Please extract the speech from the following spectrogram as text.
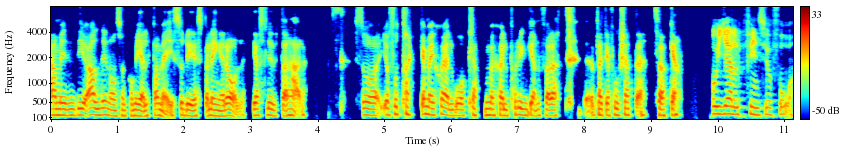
ja, men det är ju aldrig någon som kommer hjälpa mig, så det spelar ingen roll. Jag slutar här. Så jag får tacka mig själv och klappa mig själv på ryggen för att, eh, för att jag fortsatte söka. Och hjälp finns ju att få.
